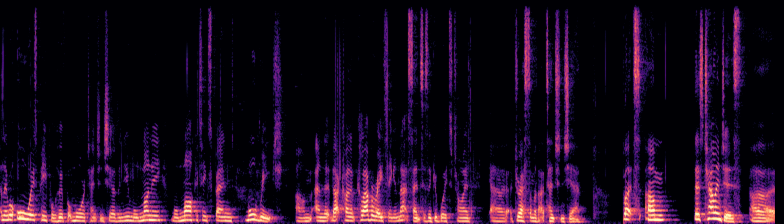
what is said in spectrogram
And there are always people who have got more attention share than you, more money, more marketing spend, more reach. Um, and that, that kind of collaborating in that sense is a good way to try and uh, address some of that attention share. But um, there's challenges. Uh,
